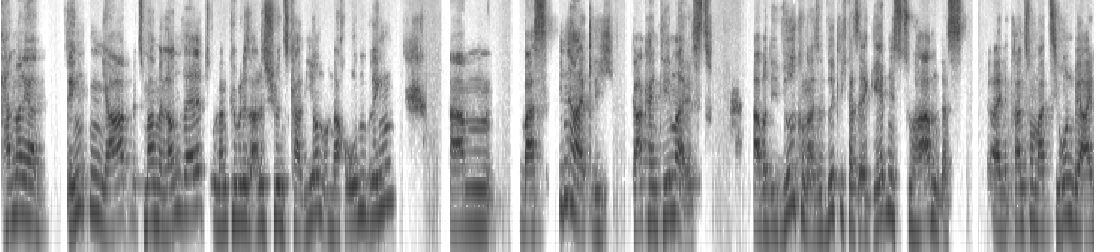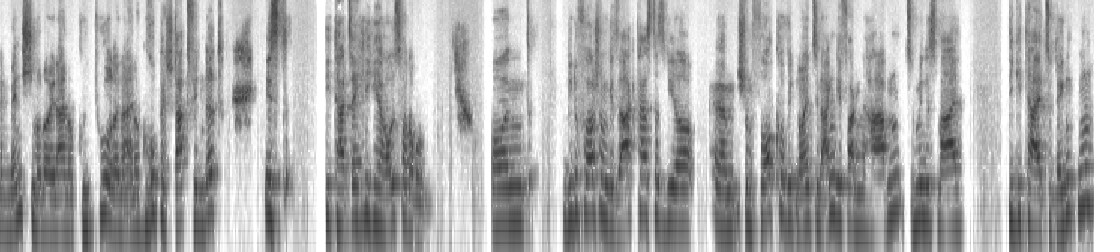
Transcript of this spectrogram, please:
kann man ja denken, ja, jetzt machen wir Lernwelt und dann können wir das alles schön skalieren und nach oben bringen. Ähm, was inhaltlich gar kein Thema ist. Aber die Wirkung, also wirklich das Ergebnis zu haben, dass eine Transformation bei einem Menschen oder in einer Kultur oder in einer Gruppe stattfindet, ist die tatsächliche Herausforderung. Und wie du vorher schon gesagt hast, dass wir ähm, schon vor Covid-19 angefangen haben, zumindest mal digital zu denken,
